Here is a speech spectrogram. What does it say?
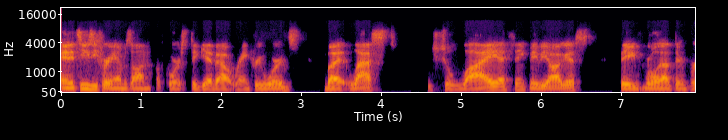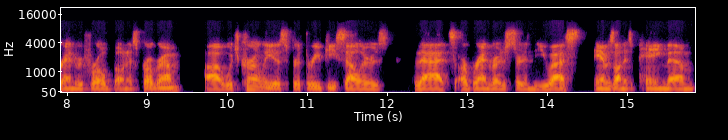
And it's easy for Amazon, of course, to give out rank rewards. But last July, I think, maybe August, they rolled out their brand referral bonus program, uh, which currently is for 3P sellers that are brand registered in the US, Amazon is paying them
